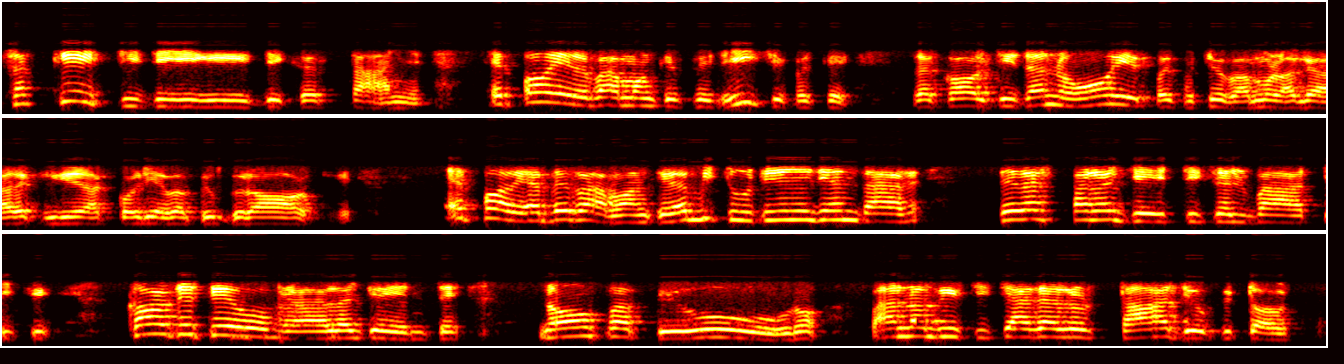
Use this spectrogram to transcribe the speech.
sacchetti di, di, castagne. E poi eravamo anche felici perché raccolti da noi e poi facevamo la gara chi li raccoglieva più grossi. E poi avevamo anche l'abitudine di andare per asparagetti selvatici, cose che ora la gente non fa più, no? vanno a visitare allo stadio piuttosto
